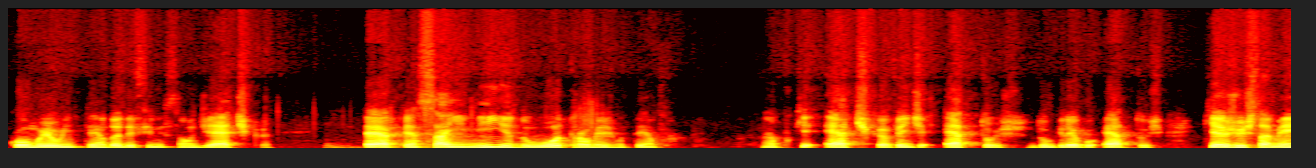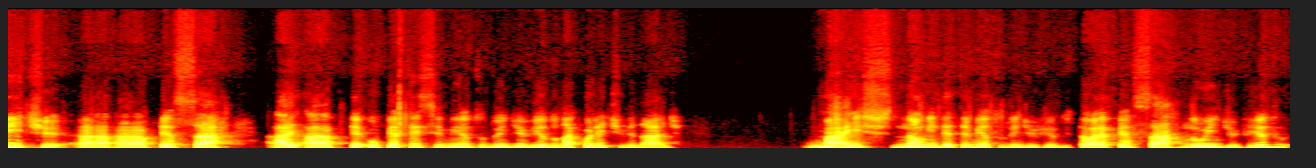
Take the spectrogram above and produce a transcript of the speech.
como eu entendo a definição de ética, é pensar em mim e no outro ao mesmo tempo. Né? Porque ética vem de ethos, do grego ethos, que é justamente a, a pensar a, a, o pertencimento do indivíduo na coletividade, mas não em detrimento do indivíduo. Então, é pensar no indivíduo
